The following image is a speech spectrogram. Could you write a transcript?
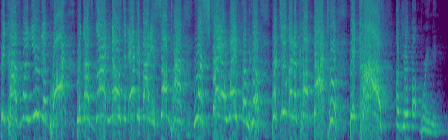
Because when you depart, because God knows that everybody sometime will stray away from him, but you're going to come back to because of your upbringing.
